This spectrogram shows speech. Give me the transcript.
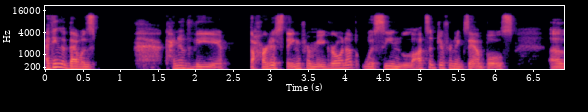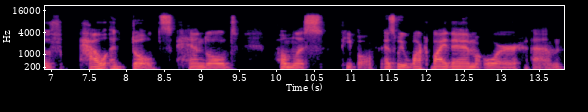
I think that that was kind of the the hardest thing for me growing up was seeing lots of different examples of how adults handled homeless people as we walk by them or um,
